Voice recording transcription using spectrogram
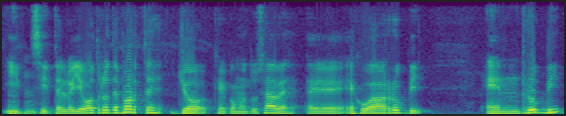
Y si te lo llevo a otros deportes, yo, que como tú sabes, eh, he jugado rugby, en rugby...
